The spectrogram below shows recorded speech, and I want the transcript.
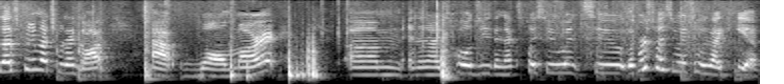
that's pretty much what I got at Walmart. Um, and then I told you the next place we went to, the first place we went to was Ikea.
